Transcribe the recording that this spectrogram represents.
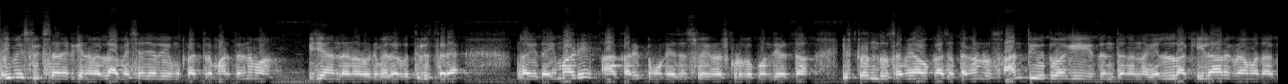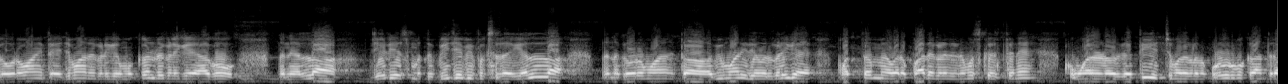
ಟೈಮಿಂಗ್ಸ್ ಫಿಕ್ಸ್ ಆದಕ್ಕೆ ನಾವೆಲ್ಲ ಮೆಸೇಜಲ್ಲಿ ಮುಖಾಂತರ ಮಾಡ್ತಾರೆ. ನಮ್ಮ ವಿಜಯಾನಂದಣ್ಣವರು ನಿಮ್ಮೆಲ್ಲರಿಗೂ ತಿಳಿಸ್ತಾರೆ. ಹಾಗಾಗಿ ದಯಮಾಡಿ ಆ ಕಾರ್ಯಕ್ರಮವನ್ನು ಯಶಸ್ವಿಯಾಗಿ ನಡೆಸ್ಕೊಡ್ಬೇಕು ಅಂತ ಹೇಳ್ತಾ ಇಷ್ಟೊಂದು ಸಮಯಾವಕಾಶ ತಗೊಂಡು ಶಾಂತಿಯುತವಾಗಿ ಇದ್ದಂತ ನನ್ನ ಎಲ್ಲ ಕೀಲಾರ ಗ್ರಾಮದ ಗೌರವಾನ್ವಿತ ಯಜಮಾನರುಗಳಿಗೆ, ಮುಖಂಡರುಗಳಿಗೆ ಹಾಗೂ ನನ್ನ ಎಲ್ಲ ಜೆ ಡಿ ಎಸ್ ಮತ್ತು ಬಿಜೆಪಿ ಪಕ್ಷದ ಎಲ್ಲ ನನ್ನ ಗೌರವಾನ್ವಿತ ಅಭಿಮಾನಿ ದೇವರುಗಳಿಗೆ ಮತ್ತೊಮ್ಮೆ ಅವರ ಪಾದಗಳಲ್ಲಿ ನಮಸ್ಕರಿಸ್ತೇನೆ. ಕುಮಾರಣ್ಣವರಿಗೆ ಅತಿ ಹೆಚ್ಚು ಮತಗಳನ್ನು ಕೊಡುವ ಮುಖಾಂತರ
